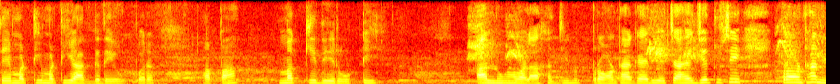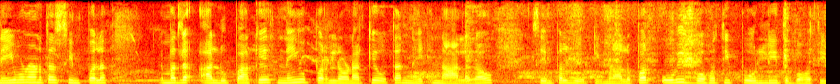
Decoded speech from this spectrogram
ਤੇ ਮੱਠੀ ਮੱਠੀ ਅੱਗ ਦੇ ਉੱਪਰ ਆਪਾਂ ਮੱਕੀ ਦੀ ਰੋਟੀ, ਆਲੂਆਂ ਵਾਲਾ ਜਿਹਨੂੰ ਪਰੌਂਠਾ ਕਹਿ ਦਈਏ। ਚਾਹੇ ਜੇ ਤੁਸੀਂ ਪਰੌਂਠਾ ਨਹੀਂ ਬਣਾਉਣਾ ਤਾਂ ਸਿੰਪਲ, ਮਤਲਬ ਆਲੂ ਪਾ ਕੇ ਨਹੀਂ ਉੱਪਰ ਲਾਉਣਾ, ਘਿਓ ਤਾਂ ਨਹੀਂ, ਨਾ ਲਗਾਓ। ਸਿੰਪਲ ਰੋਟੀ ਬਣਾ ਲਓ। ਪਰ ਉਹ ਵੀ ਬਹੁਤ ਹੀ ਪੋਲੀ ਤੇ ਬਹੁਤ ਹੀ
